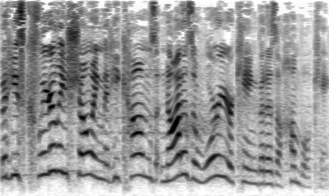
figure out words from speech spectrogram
But he's clearly showing that he comes not as a warrior king, but as a humble king.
